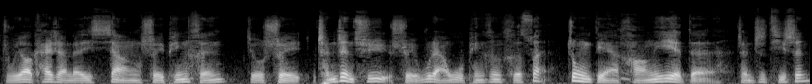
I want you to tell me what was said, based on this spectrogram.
主要开展了一项水平衡。就水城镇区域水污染物平衡核算，重点行业的整治提升，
